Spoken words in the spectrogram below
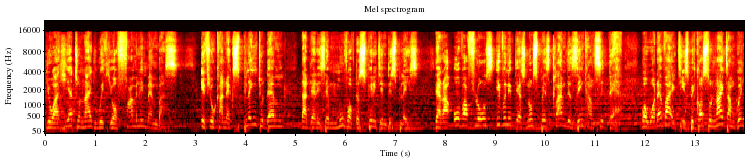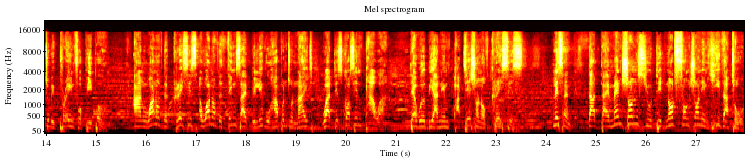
you are here tonight with your family members if you can explain to them that there is a move of the spirit in this place. There are overflows even if there's no space climb the zinc and sit there. But whatever it is because tonight I'm going to be praying for people and one of the graces uh, one of the things i believe will happen tonight we're discussing power. There will be an impartation of graces. Listen that dimensions you did not function in hitherto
